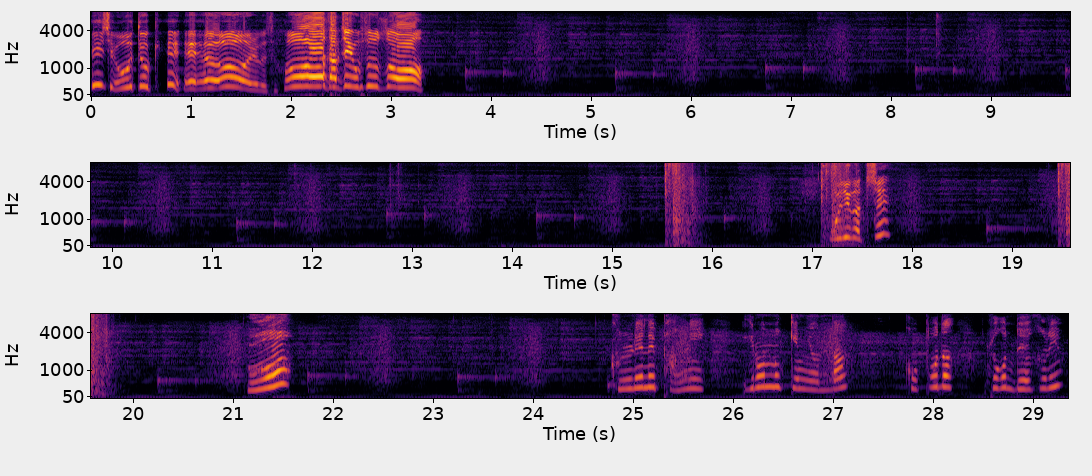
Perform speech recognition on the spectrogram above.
이제 어떡해요 이러면서 어 남자가 없어졌어 어디 갔지? 어? 글렌의 방이 이런 느낌이었나? 그것보다 저건 내 그림?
